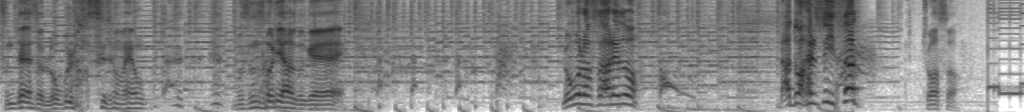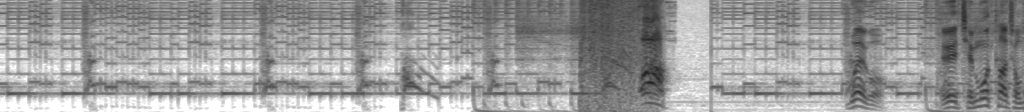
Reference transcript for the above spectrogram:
군대에서 로블록스 좀 해오. 무슨 소리야, 그게? 로블록스 안 해도 나도 할 수 있어. 좋았어. 아! 뭐야 이거? 여기 젠모타 점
